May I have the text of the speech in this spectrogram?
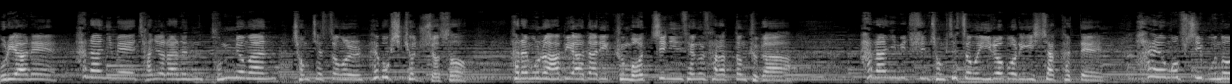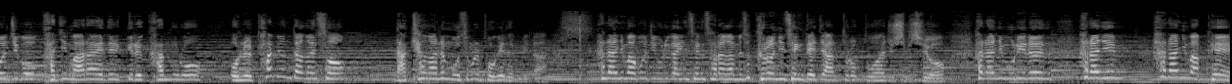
우리 안에 하나님의 자녀라는 분명한 정체성을 회복시켜 주셔서 하나님 오늘 아비 아달이 그 멋진 인생을 살았던 그가 하나님이 주신 정체성을 잃어버리기 시작할 때 하염없이 무너지고 가지 말아야 될 길을 감으로 오늘 파면당해서 낙향하는 모습을 보게 됩니다. 하나님 아버지 우리가 인생 살아가면서 그런 인생 되지 않도록 도와주십시오. 하나님 우리는 하나님 하나님 앞에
